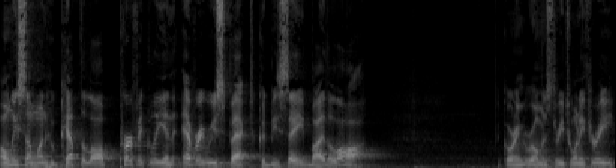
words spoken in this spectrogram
Only someone who kept the law perfectly in every respect could be saved by the law. According to Romans 3:23,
